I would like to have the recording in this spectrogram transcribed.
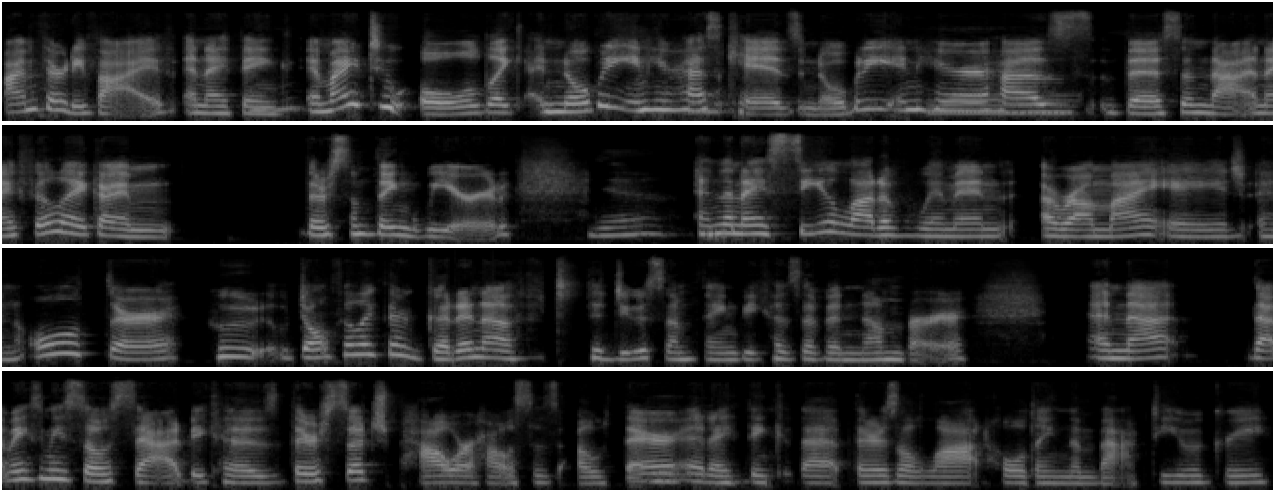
I'm 35 and I think, mm-hmm. am I too old? Like nobody in here has mm-hmm. kids, nobody in here yeah. has this and that. And I feel like I'm there's something weird. Yeah. And then I see a lot of women around my age and older who don't feel like they're good enough to do something because of a number. And that that makes me so sad because there's such powerhouses out there mm-hmm. and I think that there's a lot holding them back. Do you agree?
